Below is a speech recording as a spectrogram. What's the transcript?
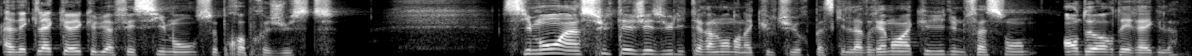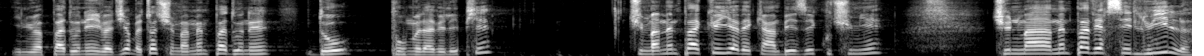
avec l'accueil que lui a fait Simon, ce propre juste. Simon a insulté Jésus littéralement dans la culture parce qu'il l'a vraiment accueilli d'une façon en dehors des règles. Il ne lui a pas donné, il va dire, mais toi tu ne m'as même pas donné d'eau pour me laver les pieds. Tu ne m'as même pas accueilli avec un baiser coutumier. Tu ne m'as même pas versé de l'huile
